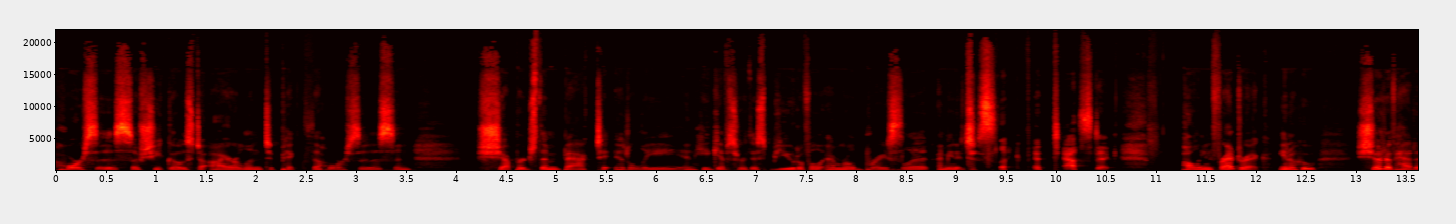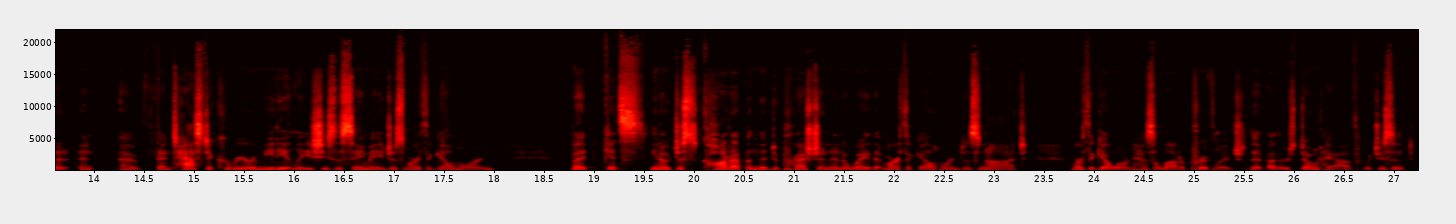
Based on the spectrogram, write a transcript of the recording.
horses so she goes to Ireland to pick the horses and shepherds them back to Italy and he gives her this beautiful emerald bracelet. I mean, it's just like fantastic. Pauline Frederick, you know, who should have had a, an, a fantastic career immediately. She's the same age as Martha Gellhorn, but gets, you know, just caught up in the depression in a way that Martha Gellhorn does not. Martha Gellhorn has a lot of privilege that others don't have, which isn't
